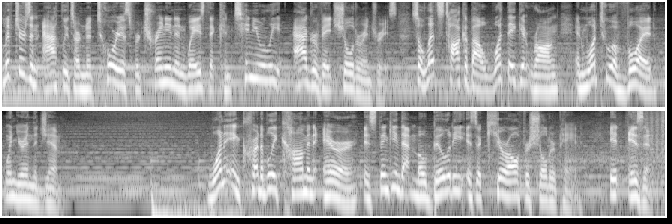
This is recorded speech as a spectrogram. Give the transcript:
Lifters and athletes are notorious for training in ways that continually aggravate shoulder injuries. So let's talk about what they get wrong and what to avoid when you're in the gym. One incredibly common error is thinking that mobility is a cure-all for shoulder pain. It isn't.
